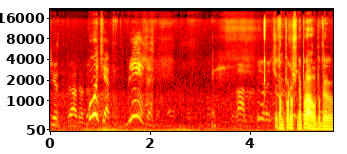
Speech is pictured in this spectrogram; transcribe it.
Ще, да, да, да. Кучер, ближе. Чи там порушення правил буде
